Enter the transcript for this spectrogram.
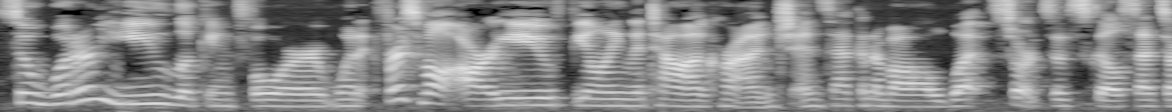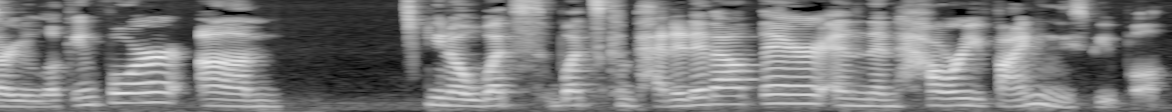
So, what are you looking for when, first of all, are you feeling the talent crunch? And second of all, what sorts of skill sets are you looking for? Um, you know, what's what's competitive out there, and then how are you finding these people?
